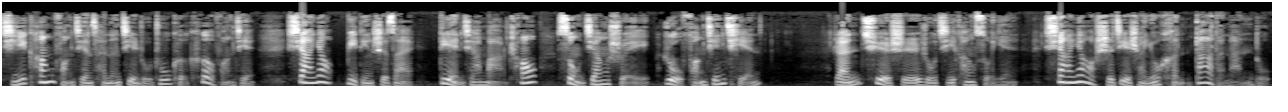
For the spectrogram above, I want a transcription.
嵇康房间才能进入诸葛恪房间，下药必定是在店家马超送江水入房间前。然确实如嵇康所言，下药实际上有很大的难度。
